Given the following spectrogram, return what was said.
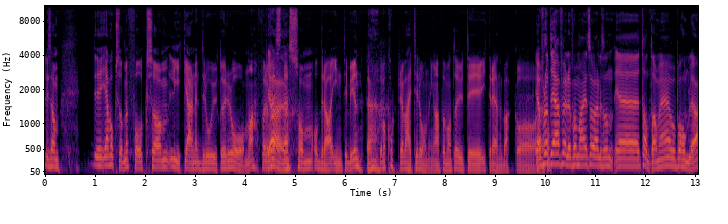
liksom jeg vokste opp med folk som like gjerne dro ut og råna for å Ja, feste, ja. som å dra inn til byen. Ja. Det var kortere vei til råninga, på en måte, ut i Ytre Enebakk og Ja, for det jeg føler for meg, så er det eh, Tanta mi bor på Holmlia,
